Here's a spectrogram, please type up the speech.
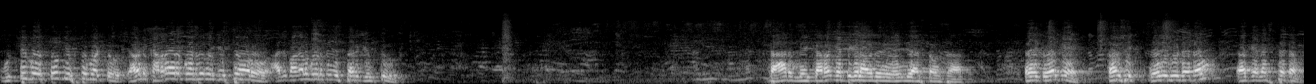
ఉట్టి కొట్టు గిఫ్ట్ పట్టు ఎవరి కర్ర కొడితే గిఫ్ట్ ఎవరు? అది పగల కొడితే ఇస్తారు గిఫ్ట్. సార్ మీ కర్ర గట్టిగా లేకపోతే మేము ఏం చేస్తాం sir? Right okay. Kaushik very good item okay next item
